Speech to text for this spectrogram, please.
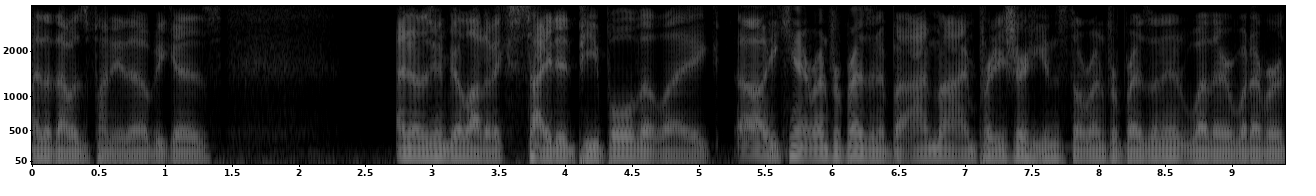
I thought that was funny though because I know there's gonna be a lot of excited people that like, oh, he can't run for president, but I'm not. I'm pretty sure he can still run for president, whether whatever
